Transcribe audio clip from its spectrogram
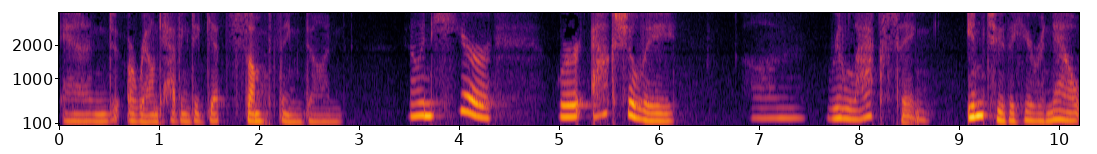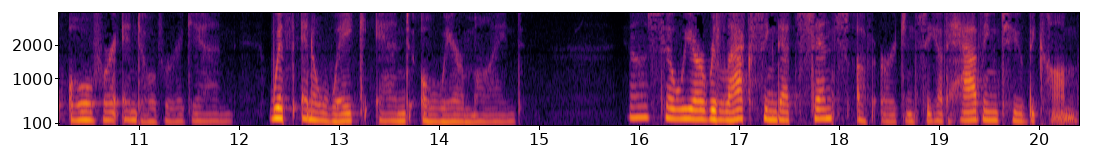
and around having to get something done. Now, in here, we're actually um, relaxing into the here and now over and over again with an awake and aware mind. So we are relaxing that sense of urgency of having to become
